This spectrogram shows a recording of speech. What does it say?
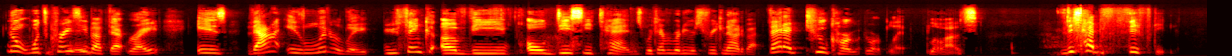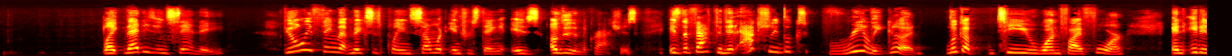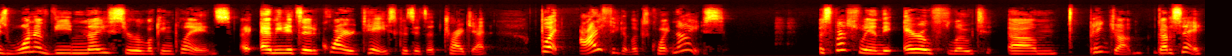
No, what's crazy about that, right, is that is literally you think of the old DC 10s, which everybody was freaking out about. That had two cargo door blowouts. This had 50. Like that is insanity. The only thing that makes this plane somewhat interesting is, other than the crashes, is the fact that it actually looks really good. Look up TU one five four, and it is one of the nicer looking planes. I, I mean, it's an acquired taste because it's a trijet, but I think it looks quite nice, especially in the Aeroflot um, paint job. Gotta say,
